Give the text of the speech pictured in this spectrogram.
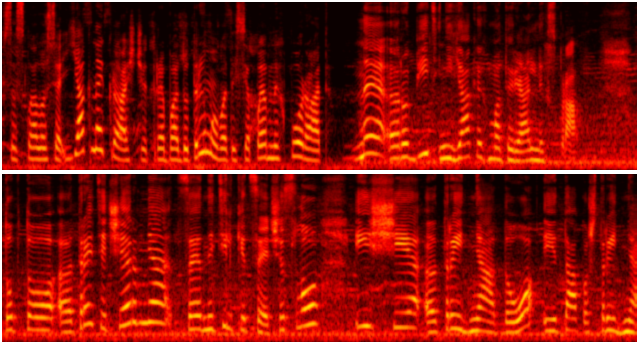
все склалося якнайкраще, треба дотримуватися певних порад. Не робіть ніяких матеріальних справ. Тобто е, 3 червня це не тільки це число, і ще е, три дня до, і також три дня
